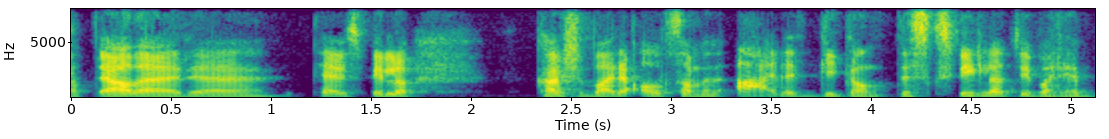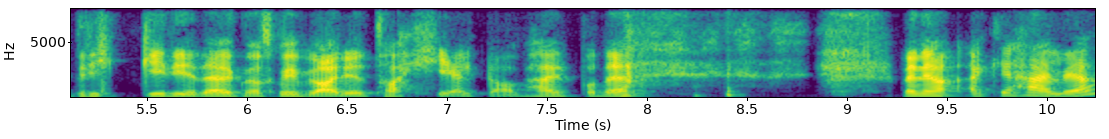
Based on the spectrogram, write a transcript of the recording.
At ja, det er eh, TV-spill. Og kanskje bare alt sammen er et gigantisk spill, at vi bare er brikker i det. Nå skal vi bare ta helt av her på det. Men ja, er ikke herlig ja?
